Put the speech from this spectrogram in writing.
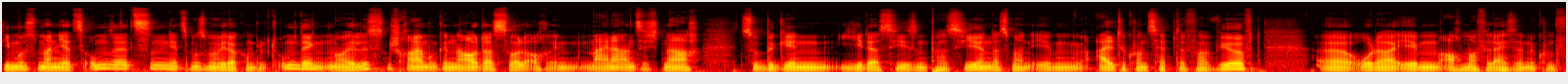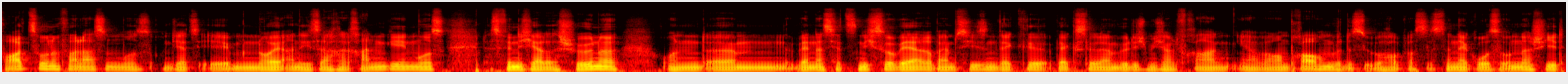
Die muss man jetzt umsetzen. Jetzt muss man wieder komplett umdenken, neue Listen schreiben und genau das soll auch in meiner Ansicht nach zu Beginn jeder Season passieren, dass man eben alte Konzepte verwirft äh, oder eben auch mal vielleicht seine Komfortzone verlassen muss und jetzt eben neu an die Sache rangehen muss. Das finde ich ja das Schöne und ähm, wenn das jetzt nicht so wäre beim Seasonwechsel, dann würde ich mich halt fragen, ja, warum brauchen wir das überhaupt? Was ist denn der große Unterschied?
